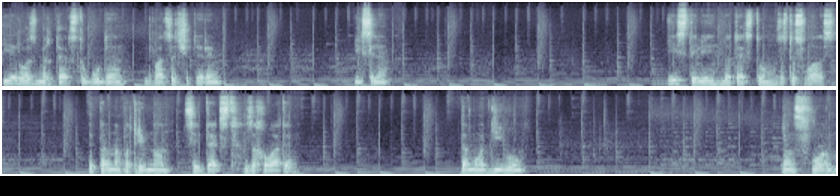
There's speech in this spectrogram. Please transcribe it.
І розмір тексту буде 24 пікселя. І стилі до тексту застосувалися. Тепер нам потрібно цей текст заховати. Дамо діву Transform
